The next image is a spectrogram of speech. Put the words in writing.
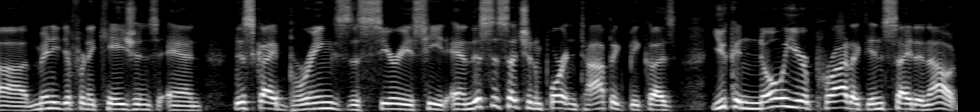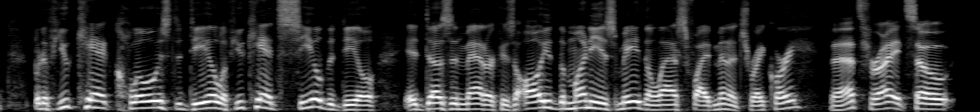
uh, many different occasions, and this guy brings the serious heat. And this is such an important topic because you can know your product inside and out, but if you can't close the deal, if you can't seal the deal, it doesn't matter because all the money is made in the last five minutes, right, Corey? That's right. So,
